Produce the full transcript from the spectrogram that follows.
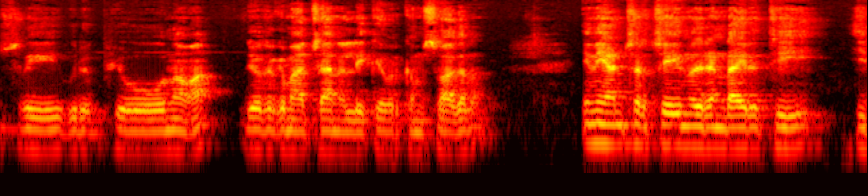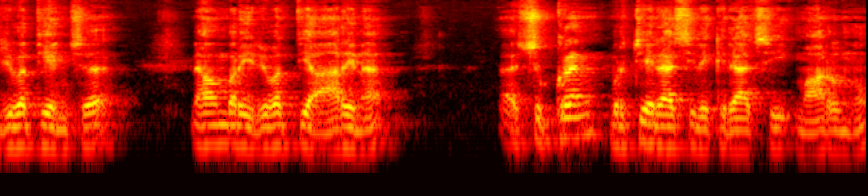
ശ്രീ ഗുരുഭ്യോ നമ. ജ്യോതിർഗമ ചാനലിലേക്ക് അവർക്കും സ്വാഗതം. ഇനി ഞാൻ ചർച്ച ചെയ്യുന്നത് രണ്ടായിരത്തി ഇരുപത്തിയഞ്ച് നവംബർ ഇരുപത്തി ആറിന് ശുക്രൻ വൃശ്ചിക രാശിയിലേക്ക് രാശി മാറുന്നു.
